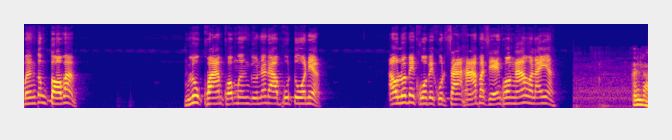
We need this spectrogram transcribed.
มึงต้องตอบว่า ลูกความของมึงอยู่นะดาวพูโตเนี่ย เอารถแมคโครไปขุดสระหาประแสงของง้าวอะไรอะ ไอ้ไหล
